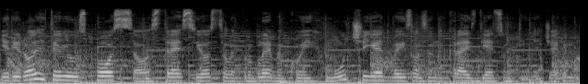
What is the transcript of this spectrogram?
Jer i roditelji uz posao, stres i ostale probleme koji ih muče jedva izlaze na kraj s djecom tineđerima.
